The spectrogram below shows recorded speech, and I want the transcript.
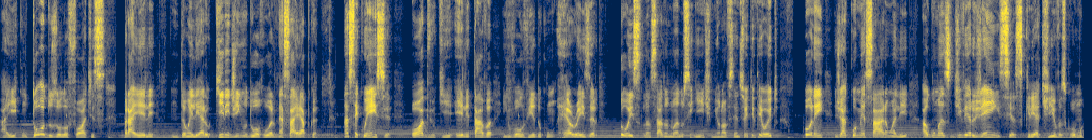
aí com todos os holofotes para ele, então ele era o queridinho do horror nessa época. Na sequência, óbvio que ele estava envolvido com Hellraiser 2, lançado no ano seguinte, 1988 porém já começaram ali algumas divergências criativas, como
